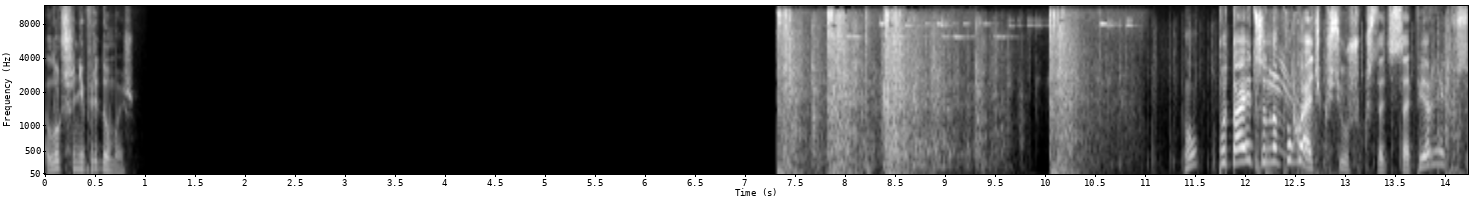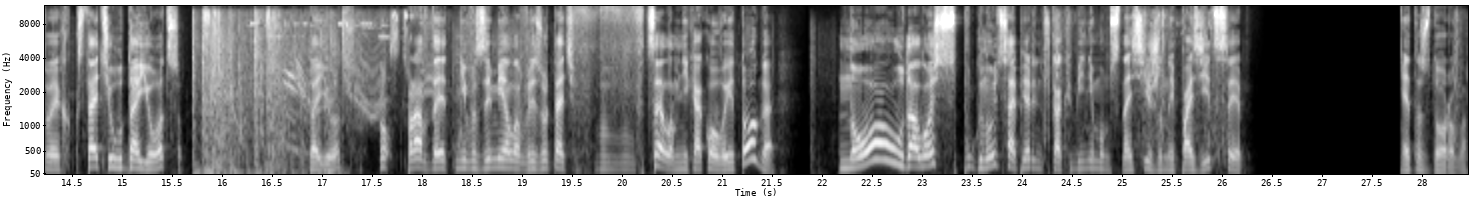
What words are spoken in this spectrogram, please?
Лучше не придумаешь. Ну, пытается напугать Ксюшу, кстати, соперников своих. Кстати, удается. Удается. Ну, правда, это не возымело в результате в, в, в целом никакого итога. Но удалось спугнуть соперницу как минимум с насиженной позиции. Это здорово.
